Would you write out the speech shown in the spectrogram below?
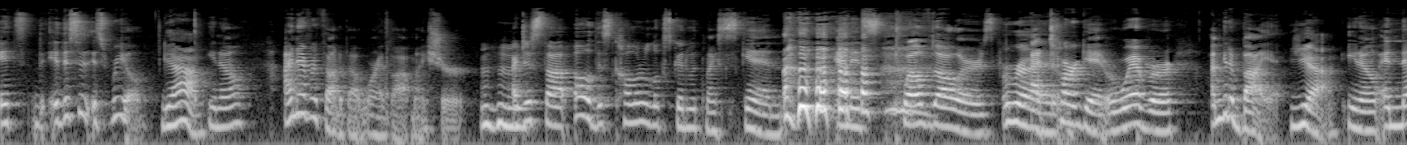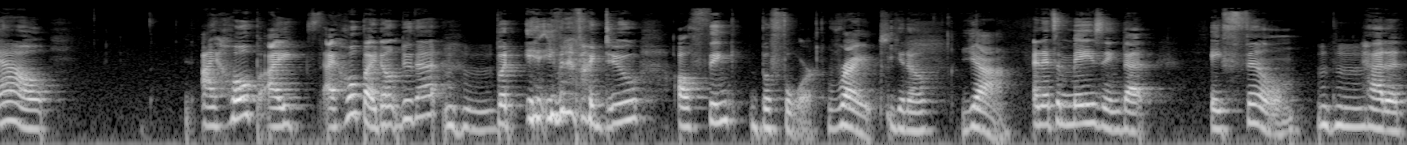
it's it, this is it's real. Yeah. You know, I never thought about where I bought my shirt. Mm-hmm. I just thought, oh, this color looks good with my skin, and it's twelve dollars Right. at Target or wherever. I'm gonna buy it. Yeah. You know, and now I hope I I hope I don't do that. Mm-hmm. But even if I do, I'll think before. Right. You know, Yeah. and it's amazing that a film Mm-hmm. had a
